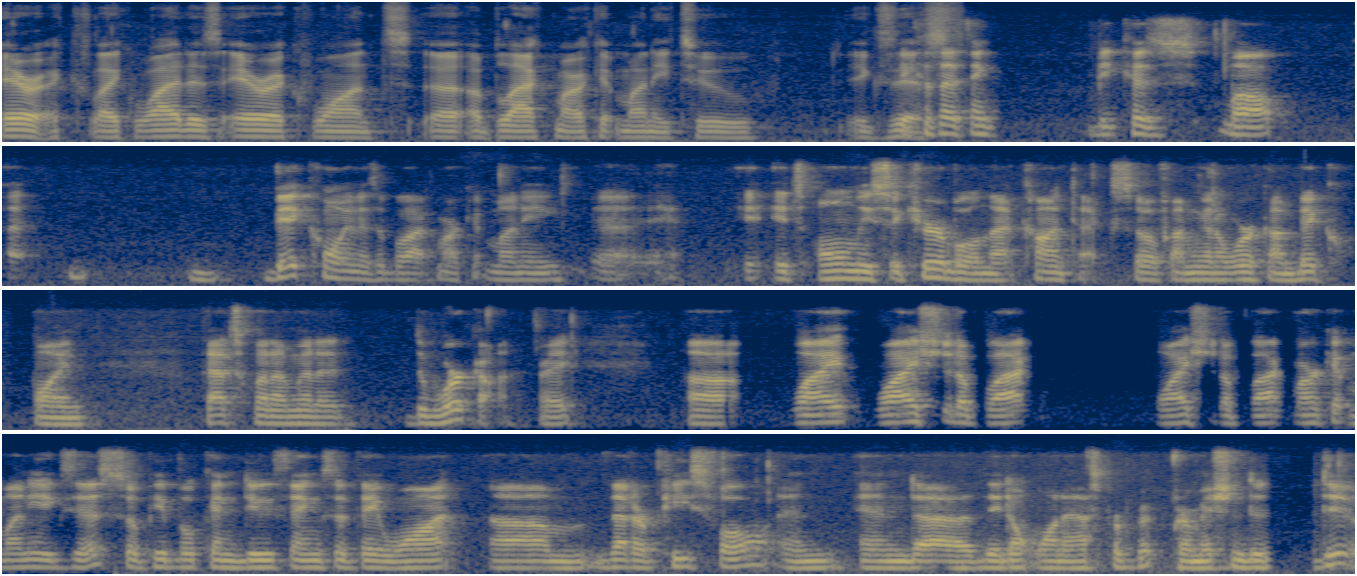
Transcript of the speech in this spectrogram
Eric. Like, why does Eric want uh, a black market money to exist? Because I think, because well, uh, Bitcoin is a black market money. Uh, it, it's only securable in that context. So if I'm going to work on Bitcoin, that's what I'm going to work on, right? Uh, why why should a black why should a black market money exist so people can do things that they want um, that are peaceful and and uh, they don't want to ask for permission to do?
